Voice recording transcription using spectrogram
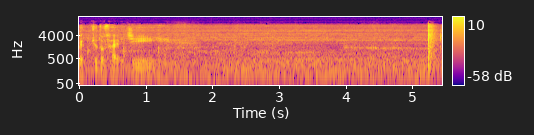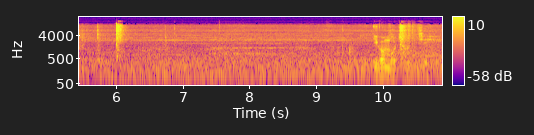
맥주도 사야지. 이건 못 참지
